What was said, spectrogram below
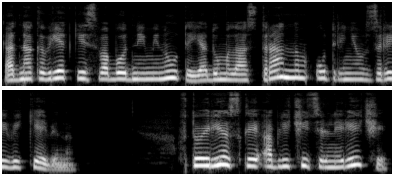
Однако в редкие свободные минуты я думала о странном утреннем взрыве Кевина. В той резкой обличительной речи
